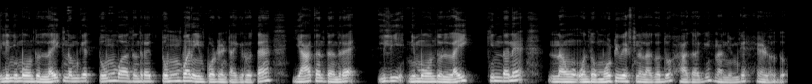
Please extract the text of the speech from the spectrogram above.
ಇಲ್ಲಿ ನಿಮ್ಮ ಒಂದು ಲೈಕ್ ನಮಗೆ ತುಂಬ ಅಂತಂದ್ರೆ ತುಂಬಾ ಇಂಪಾರ್ಟೆಂಟ್ ಆಗಿರುತ್ತೆ. ಯಾಕಂತಂದ್ರೆ ಇಲ್ಲಿ ನಿಮ್ಮ ಒಂದು ಲೈಕ್ ಇಂದನೇ ನಾವು ಒಂದು ಮೋಟಿವೇಶನಲ್ ಆಗೋದು. ಹಾಗಾಗಿ ನಾನು ನಿಮಗೆ ಹೇಳೋದು.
